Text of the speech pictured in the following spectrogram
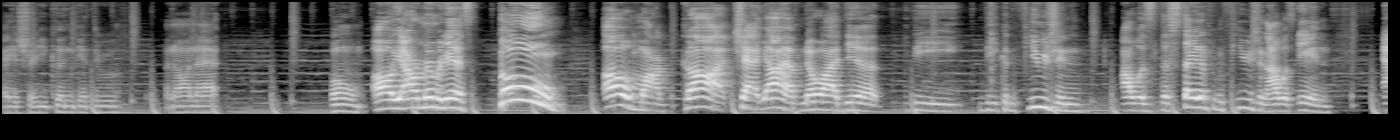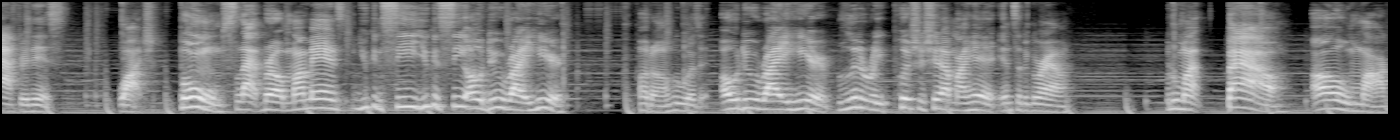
Made sure he couldn't get through and on that. Boom. Oh, y'all remember this. Boom! Oh my god, chat. Y'all have no idea the the confusion I was the state of confusion I was in after this. Watch. Boom. Slap, bro. My man's you can see you can see Odu right here. Hold on, who was it? Odu right here. Literally push the shit out my head into the ground. Through my bow. Oh my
